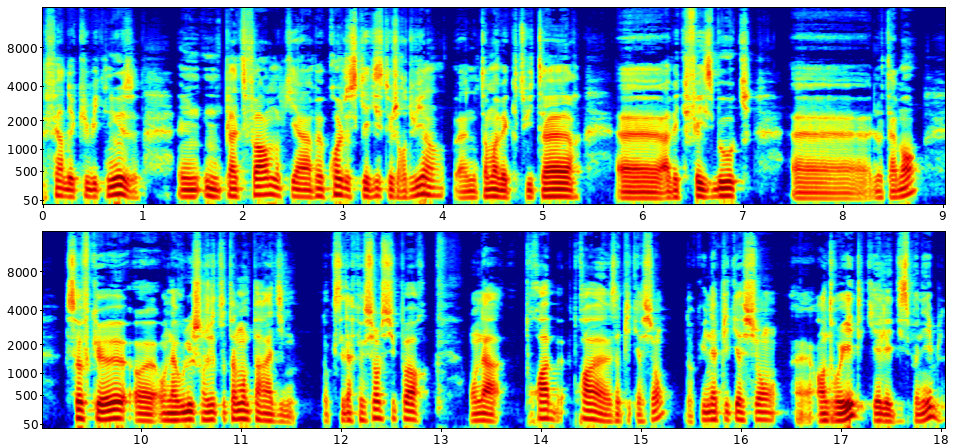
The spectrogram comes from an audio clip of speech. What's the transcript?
faire de Cubic News une, une, plateforme qui est un peu proche de ce qui existe aujourd'hui, hein, notamment avec Twitter, avec Facebook notamment Sauf que euh, on a voulu changer totalement de paradigme. Donc c'est-à-dire que sur le support, on a trois, applications. Donc une application euh, Android qui elle est disponible,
